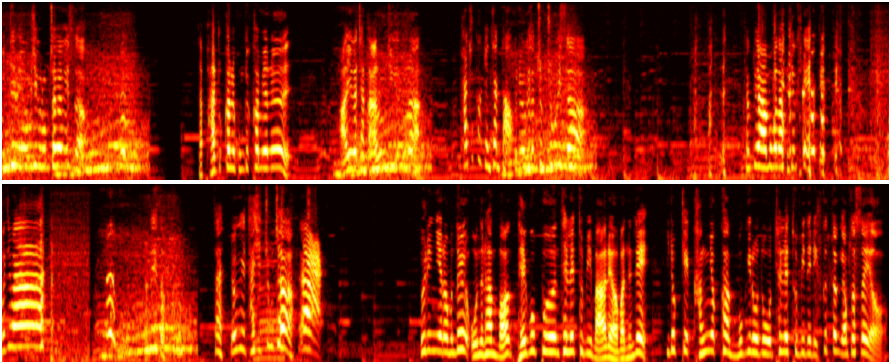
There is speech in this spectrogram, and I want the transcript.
인터넷 음식을 훔쳐가겠어 자 바주카를 공격하면은 아이가 잠깐 안 움직이구나 바주카 괜찮다. 그리고 여기서 춤추고 있어 격도야 아무거나 공격해 오지마 안 되겠어. 자 여기 다시 춤춰. 아! 어린이 여러분들 오늘 한번 배고픈 텔레토비 마을에 와봤는데 이렇게 강력한 무기로도 텔레토비들이 끄떡이 없었어요.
